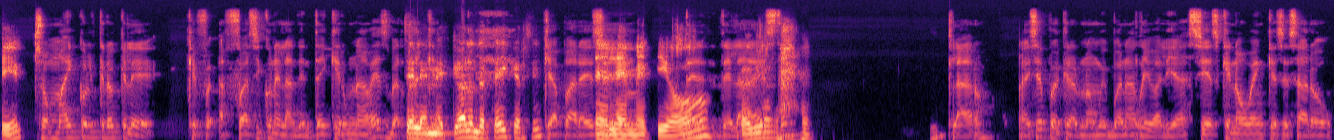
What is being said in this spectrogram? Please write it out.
Sí. Shawn Michael creo que le que fue, fue así con el Undertaker una vez, ¿verdad? Se le que, metió al Undertaker, sí. que aparece Se le metió. de, de la este. Claro, ahí se puede crear una muy buena rivalidad. Si es que no ven que Cesaro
